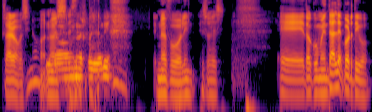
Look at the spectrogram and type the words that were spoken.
Claro, pues si no, No, no, es, no es futbolín. no es futbolín, eso es. Eh, documental deportivo.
